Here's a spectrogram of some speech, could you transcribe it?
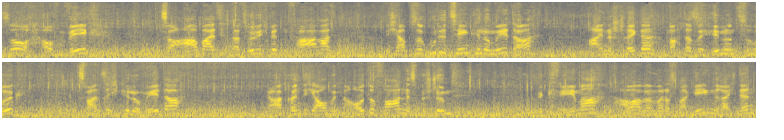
So, auf dem Weg zur Arbeit, natürlich mit dem Fahrrad. Ich habe so gute 10 Kilometer. Eine Strecke, macht also hin und zurück 20 Kilometer. Ja, könnte ich auch mit dem Auto fahren, ist bestimmt bequemer. Aber wenn wir das mal gegenrechnen,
